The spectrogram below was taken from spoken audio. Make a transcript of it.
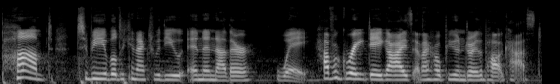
pumped to be able to connect with you in another way. Have a great day, guys, and I hope you enjoy the podcast.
